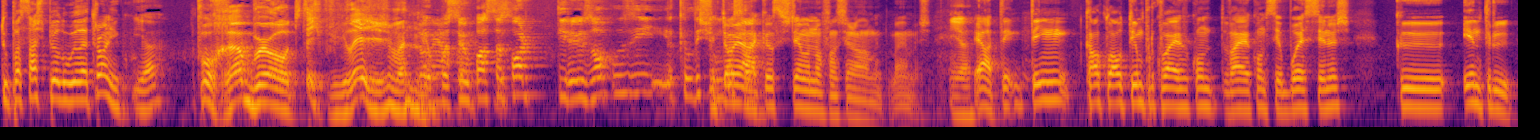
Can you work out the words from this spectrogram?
Tu passaste pelo eletrónico? Yeah. Porra, bro, tu tens privilégios, mano. Eu passei o passaporte, tirei os óculos e aquele deixou-me Então, é, aquele sistema não funciona muito bem, mas... Yeah. É, tem, tem que calcular o tempo porque vai, vai acontecer boas cenas que entre...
